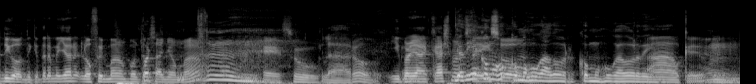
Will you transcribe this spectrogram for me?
Digo, de que 3 millones lo firmaron por 3 años más. Jesús. Claro. Y Brian Cashman Yo dije como, como jugador. Como jugador de... Ah, ok, ok. Mm.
